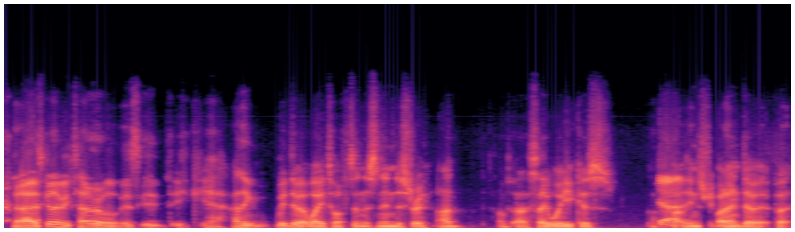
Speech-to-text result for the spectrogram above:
no, it's going to be terrible. It's it, it- yeah. I think we do it way too often as an industry. I I say we because I'm Yeah. part of the industry, but I don't do it. But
